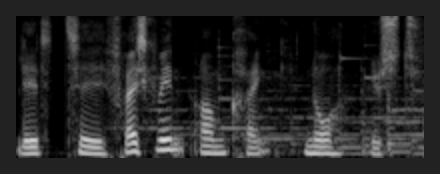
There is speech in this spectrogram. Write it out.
Let til frisk vind omkring nordøst.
